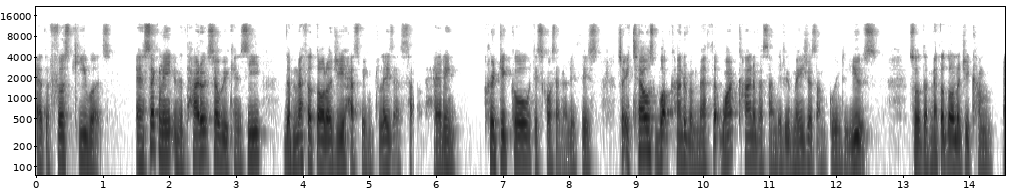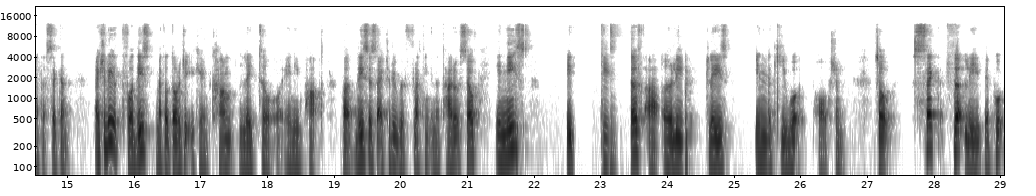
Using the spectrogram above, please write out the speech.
at the first keywords. And secondly, in the title itself, you can see the methodology has been placed as subheading, critical discourse analysis. So it tells what kind of a method, what kind of a scientific measures I'm going to use. So the methodology come at the second. Actually, for this methodology, it can come later or any part, but this is actually reflecting in the title itself. It needs, it deserves an earlier place in the keyword portion. So sec, thirdly, they put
